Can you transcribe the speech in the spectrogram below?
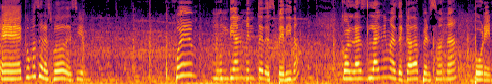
Eh, ¿Cómo se les puedo decir? Fue mundialmente despedido con las lágrimas de cada persona por él.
